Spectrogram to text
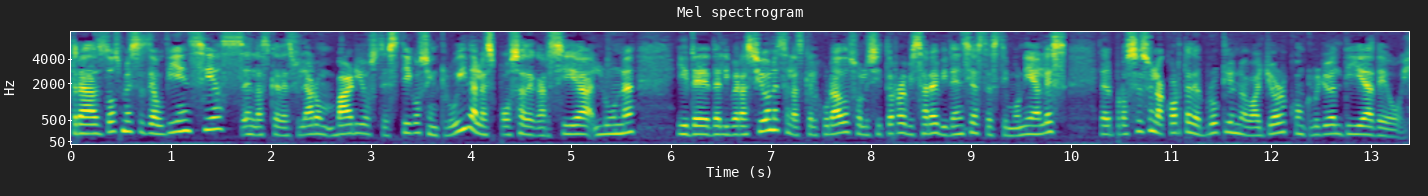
Tras dos meses de audiencias en las que desfilaron varios testigos, incluida la esposa de García Luna, y de deliberaciones en las que el jurado solicitó revisar evidencias testimoniales, el proceso en la Corte de Brooklyn, Nueva York, concluyó el día de hoy,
